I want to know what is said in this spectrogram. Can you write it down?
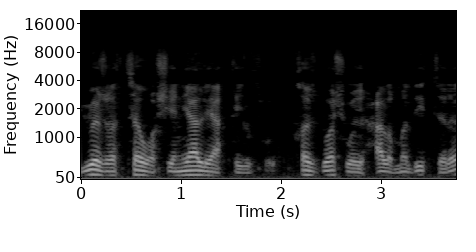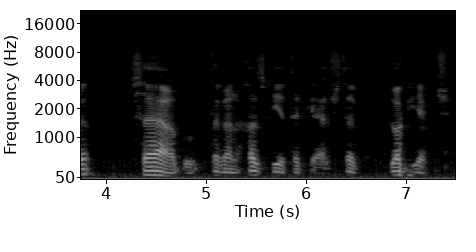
يوجغ تسوغشين يال يقيل خز دوش وي حال مديتر ساغدو تغن خز خيتك آلش تق دوق يتش.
